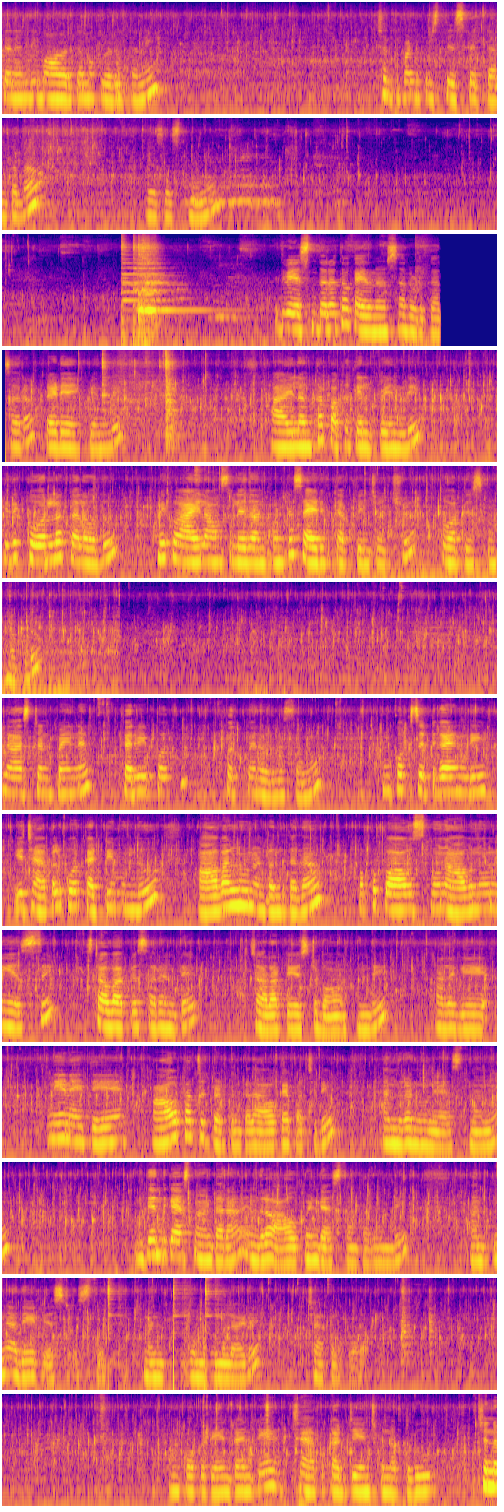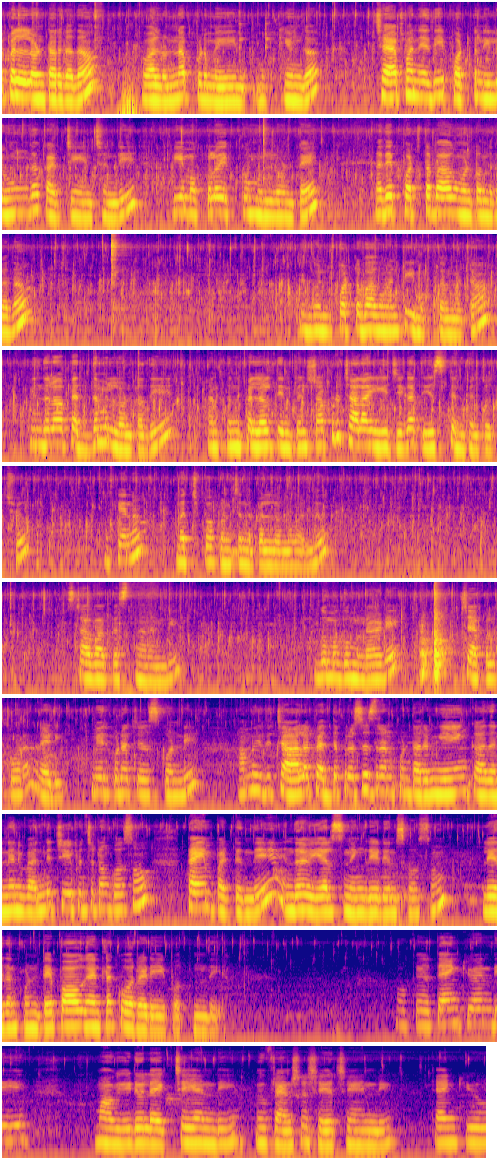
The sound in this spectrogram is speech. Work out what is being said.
తినండి మామిడికాయ మొక్కలు ఉడుకుతాని చింతపండు పులుసు తీసి పెట్టాను కదా వేసేస్తున్నాను. ఇది వేసిన తర్వాత ఒక ఐదు నిమిషాలు ఉడకాలి. సరే రెడీ అయిపోయింది. ఆయిల్ అంతా పక్కకి వెళ్ళిపోయింది. ఇది కూరలో కలవదు. మీకు ఆయిల్ అవసరం లేదు అనుకుంటే సైడ్కి తప్పించవచ్చు కూర తీసుకుంటున్నప్పుడు. లాస్ట్ అండ్ పైన కరివేపాకు కొత్తిమీర వదిలేస్తాము ఇంకొక సెట్గా అండి ఈ చేపల కూర కట్టే ముందు ఆవాల నూనె ఉంటుంది కదా ఒక పావు స్పూన్ ఆవ నూనె వేసి స్టవ్ ఆపేస్తారంటే చాలా టేస్ట్ బాగుంటుంది. అలాగే నేనైతే ఆవ పచ్చడి పెడతాను కదా ఆవకాయ పచ్చడి. అందులో నూనె వేస్తున్నాను. ఇది ఎందుకు వేస్తున్నాను అంటారా? ఇందులో ఆవు పిండి వేస్తాం కదండి. అందుకని అదే టేస్ట్ వస్తుంది. మంచి గుమ్మగుమ్మలాడే చేపల కూర. ఇంకొకటి ఏంటంటే చేప కట్ చేయించుకున్నప్పుడు చిన్నపిల్లలు ఉంటారు కదా వాళ్ళు ఉన్నప్పుడు మెయిన్ ముఖ్యంగా చేప అనేది పొట్ట నిలువుగా కట్ చేయించండి. ఈ మొక్కలో ఎక్కువ ముళ్ళు ఉంటాయి అదే పొట్ట భాగం ఉంటుంది కదా? ఇదిగోండి పొట్ట భాగం అంటే ఈ ముక్క అనమాట ఇందులో పెద్ద ముళ్ళు ఉంటుంది. అందుకని పిల్లలు తినిపించినప్పుడు చాలా ఈజీగా తీసి తినిపించవచ్చు. ఓకేనా? మర్చిపోకుండా చిన్నపిల్లలు ఉన్నవాళ్ళు. స్టవ్ ఆపేస్తున్నానండి. గుమ్మగుమ్మలాడే చేపల కూర రెడీ. మీరు కూడా చేసుకోండి. అమ్మ ఇది చాలా పెద్ద ప్రొసీజర్ అనుకుంటారు. ఏం కాదండి నేను ఇవన్నీ చూపించడం కోసం టైం పట్టింది. ఇందులో వేయాల్సిన ఇంగ్రీడియంట్స్ కోసం. లేదనుకుంటే పావు గంటల కూర రెడీ అయిపోతుంది. ఓకే థ్యాంక్ యూ అండి. మా వీడియో లైక్ చేయండి. మీ ఫ్రెండ్స్కి షేర్ చేయండి. Thank you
